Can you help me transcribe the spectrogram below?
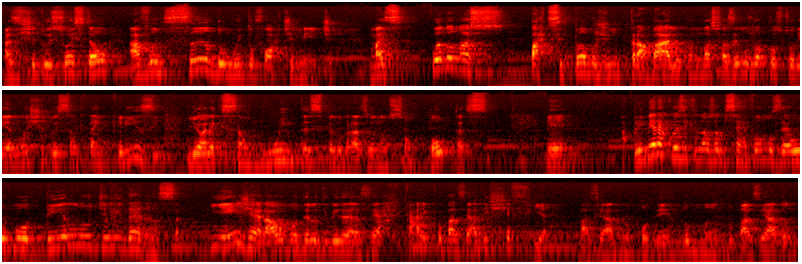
As instituições estão avançando muito fortemente. Mas quando nós participamos de um trabalho, quando nós fazemos uma consultoria numa instituição que está em crise, e olha que são muitas pelo Brasil, não são poucas, é a primeira coisa que nós observamos é o modelo de liderança. E em geral, o modelo de liderança é arcaico, baseado em chefia, baseado no poder do mando, baseado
